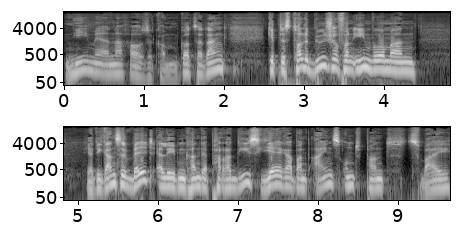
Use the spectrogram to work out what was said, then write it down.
nie mehr nach Hause kommen. Gott sei Dank gibt es tolle Bücher von ihm, wo man ja die ganze Welt erleben kann. Der Paradiesjäger Band 1 und Band 2,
